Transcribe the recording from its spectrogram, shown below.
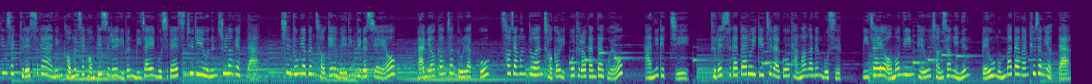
흰색 드레스가 아닌 검은색 원피스를 입은 미자의 모습에 스튜디오는 술렁였다. 신동엽은 저게 웨딩 드레스예요? 라며 깜짝 놀랐고 서장훈 또한 저걸 입고 들어간다고요? 아니겠지. 드레스가 따로 있겠지라고 당황하는 모습. 미자의 어머니인 배우 전성애는 매우 못마땅한 표정이었다.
